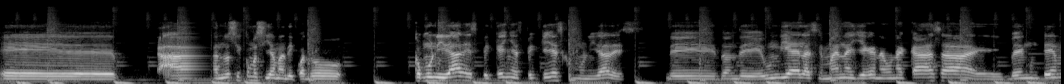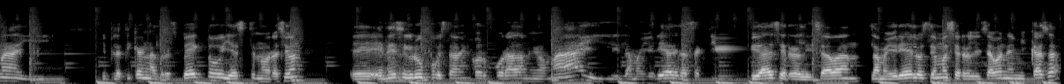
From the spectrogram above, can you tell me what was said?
eh, a, no sé cómo se llama, de cuando comunidades pequeñas, pequeñas comunidades, de donde un día de la semana llegan a una casa, eh, ven un tema y, y, platican al respecto y hacen oración. Eh, en ese grupo estaba incorporada mi mamá y la mayoría de las actividades se realizaban, la mayoría de los temas se realizaban en mi casa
